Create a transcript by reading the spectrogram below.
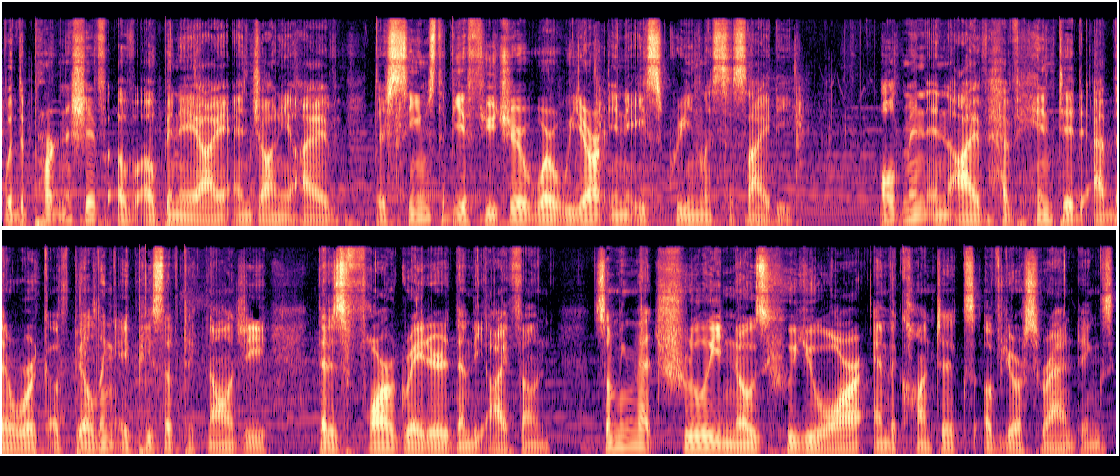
With the partnership of OpenAI and Jony Ive, there seems to be a future where we are in a screenless society. Altman and Ive have hinted at their work of building a piece of technology that is far greater than the iPhone, something that truly knows who you are and the context of your surroundings.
